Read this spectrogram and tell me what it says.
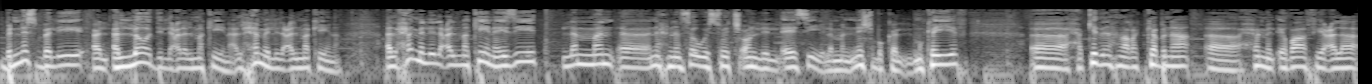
بالنسبة لل load اللي على الماكينة الحمل اللي على الماكينة. الحمل اللي على الماكينة يزيد لما آه نحن نسوي switch on لل AC لما نشبك المكيف. كذا نحن ركبنا آه حمل إضافي على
